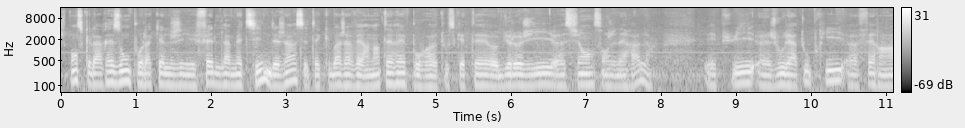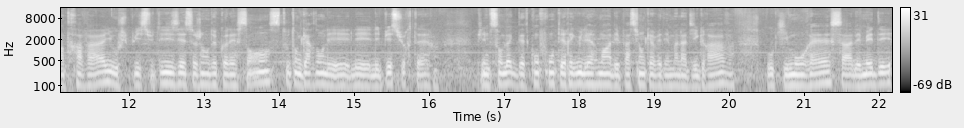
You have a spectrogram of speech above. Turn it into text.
Je pense que la raison pour laquelle j'ai fait de la médecine déjà, c'était que bah, j'avais un intérêt pour euh, tout ce qui était euh, biologie, euh, sciences en général. Et puis je voulais à tout prix faire un travail où je puisse utiliser ce genre de connaissances tout en gardant les, les- pieds sur terre. Puis il me semblait que d'être confronté régulièrement à des patients qui avaient des maladies graves ou qui mouraient, ça allait m'aider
